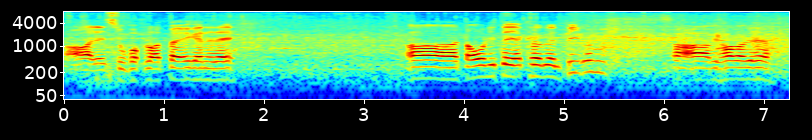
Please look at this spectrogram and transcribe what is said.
Og det er super flot dag igen i dag. Og dårligt det at køre med bilen, så vi holder det her.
